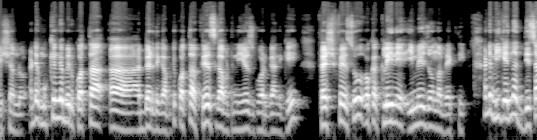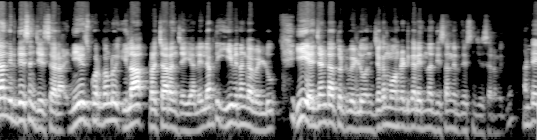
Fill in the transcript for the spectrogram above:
విషయంలో అంటే ముఖ్యంగా మీరు కొత్త అభ్యర్థి కాబట్టి కొత్త ఫేస్ కాబట్టి నియోజకవర్గానికి ఫ్రెష్ ఫేస్ ఒక క్లీన్ ఇమేజ్ ఉన్న వ్యక్తి. అంటే మీకు ఏదైనా దిశానిర్దేశం చేశారా? నియోజకవర్గంలో ఇలా ప్రచారం చేయాలి లేకపోతే ఈ విధంగా వెళ్ళు ఈ ఎజెండా తోటి వెళ్ళు అని జగన్మోహన్ రెడ్డి గారు ఏదైనా దిశానిర్దేశం చేశారా మీకు? అంటే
